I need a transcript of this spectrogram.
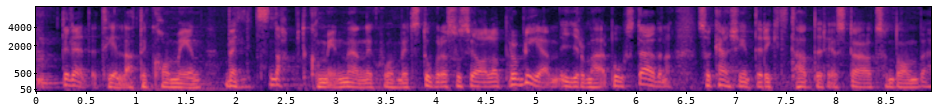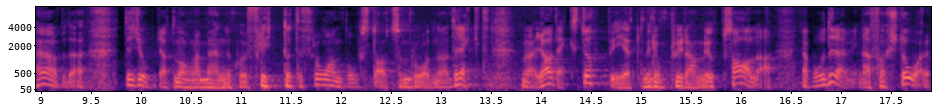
Mm. Det ledde till att det kom in, väldigt snabbt kom in människor med stora sociala problem i de här bostäderna, som kanske inte riktigt hade det stöd som de behövde. Det gjorde att många människor flyttade från bostadsområdena direkt. Jag växte upp i ett miljonprogram i Uppsala. Jag bodde där mina första år.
